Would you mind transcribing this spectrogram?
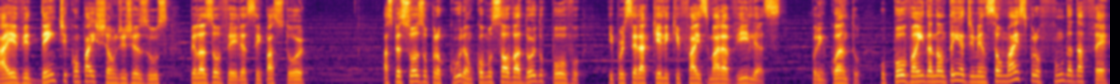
a evidente compaixão de Jesus pelas ovelhas sem pastor. As pessoas o procuram como Salvador do povo e por ser aquele que faz maravilhas. Por enquanto, o povo ainda não tem a dimensão mais profunda da fé.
